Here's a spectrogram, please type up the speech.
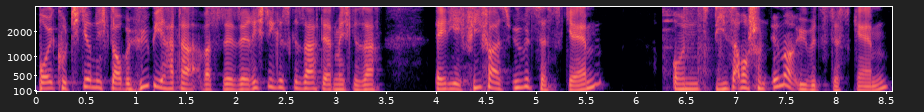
boykottieren. Ich glaube, Hübi hat da was sehr, sehr Richtiges gesagt. Der hat mich gesagt, ey, die FIFA ist übelst der Scam und die ist aber schon immer übelst der Scam.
